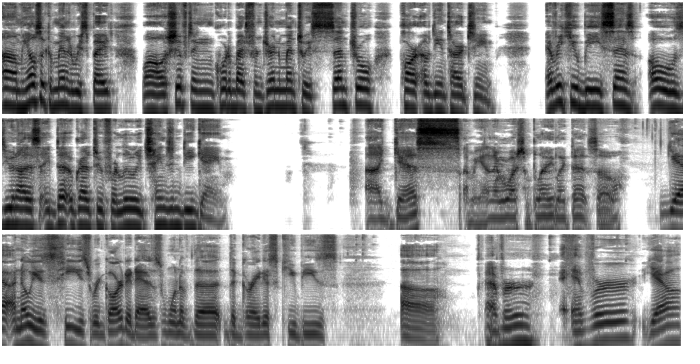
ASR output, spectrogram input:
Um, he also commanded respect while shifting quarterbacks from journeyman to a central part of the entire team. Every QB since owes Unitas a debt of gratitude for literally changing the game. I guess. I mean, I never watched him play like that, so Yeah, I know he's he's regarded as one of the the greatest QBs uh Ever. ever. Yeah.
